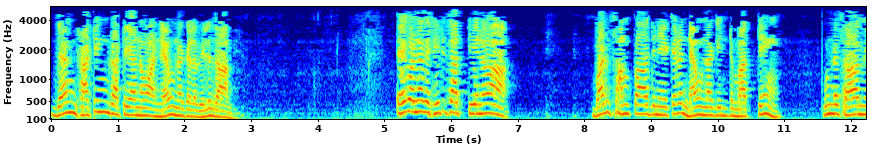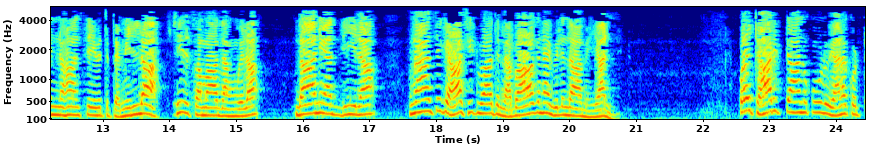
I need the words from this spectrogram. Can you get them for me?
දැන් රටින් රට යනවා නැවුනගල වෙළඳාමේ. ඒගොල්ලන්ගේ සිටිසක් තියෙනවා බඩු සම්පාදනය කළ නැවුනගින්ට මත්තෙන් පුණ්‍ය ස්වාමීන් වහන්සේ වෙත පැමිණලා සීල් සමාදන් වෙලා දානයක් දීලා උන්වහන්සේගේ ආශිර්වාද ලබාගෙන විලඳාමේ යන්නේ. ඔය චාරිත්‍රානුකූල යනකොට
